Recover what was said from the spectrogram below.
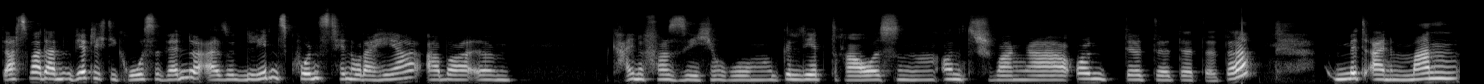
das war dann wirklich die große Wende. Also Lebenskunst hin oder her, aber ähm, keine Versicherung, gelebt draußen und schwanger und da, da, da, da, da. mit einem Mann,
